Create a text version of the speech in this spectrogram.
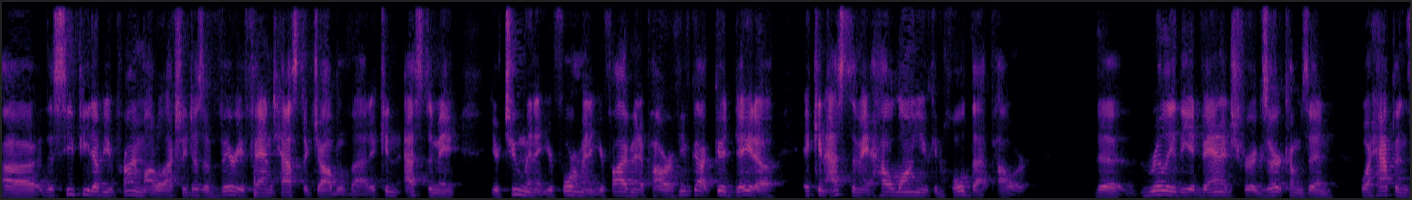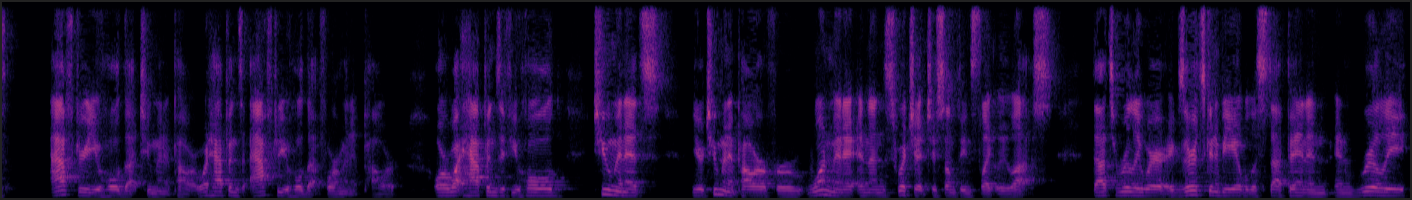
uh, the cpw prime model actually does a very fantastic job of that. It can estimate your two minute your four minute your five minute power. If you've got good data it can estimate how long you can hold that power. The really the advantage for Xert comes in what happens after you hold that two minute power? What happens after you hold that four minute power? Or what happens if you hold two minutes your two minute power for one minute and then switch it to something slightly less? That's really where Xert's going to be able to step in and, and really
